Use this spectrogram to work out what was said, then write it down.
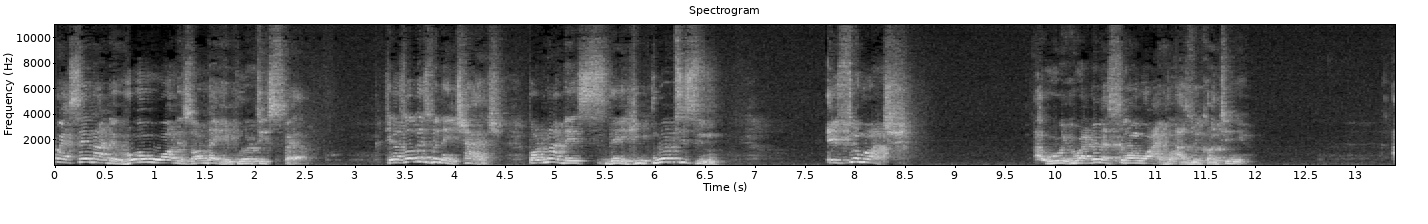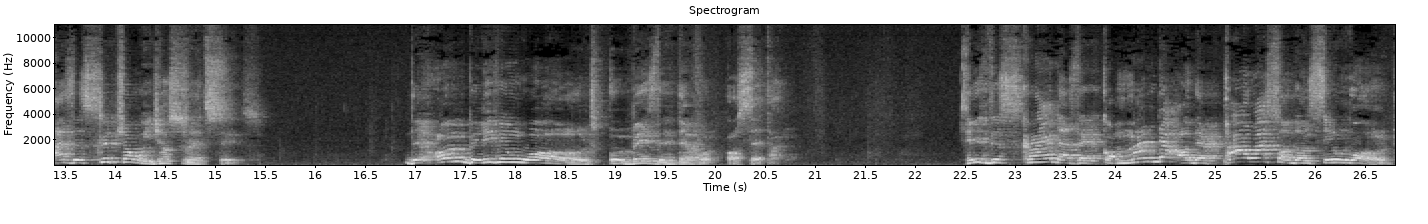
we're saying that the whole world is under a hypnotic spell. He has always been in charge, but now this, the hypnotism is too much. Uh, we are going to explain why as we continue. As the scripture we just read says, the unbelieving world obeys the devil or Satan. He is described as the commander of the powers of the unseen world.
